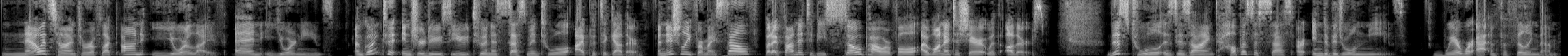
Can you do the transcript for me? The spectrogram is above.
now it's time to reflect on your life and your needs. I'm going to introduce you to an assessment tool I put together, initially for myself, but I found it to be so powerful, I wanted to share it with others. This tool is designed to help us assess our individual needs, where we're at in fulfilling them,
